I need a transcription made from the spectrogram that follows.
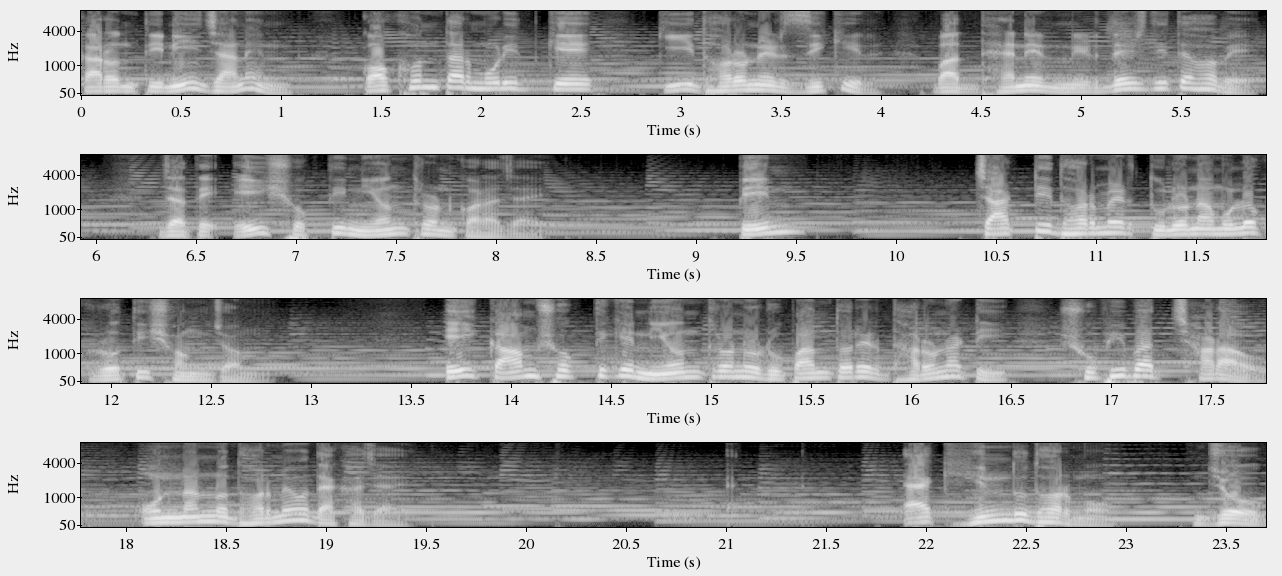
কারণ তিনিই জানেন কখন তার মুরিদকে কি ধরনের জিকির বা ধ্যানের নির্দেশ দিতে হবে, যাতে এই শক্তি নিয়ন্ত্রণ করা যায়। তিন, চারটি ধর্মের তুলনামূলক রতি সংযম। এই কাম শক্তিকে নিয়ন্ত্রণ ও রূপান্তরের ধারণাটি সুফিবাদ ছাড়াও অন্যান্য ধর্মেও দেখা যায়। এক হিন্দু ধর্ম, যোগ,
